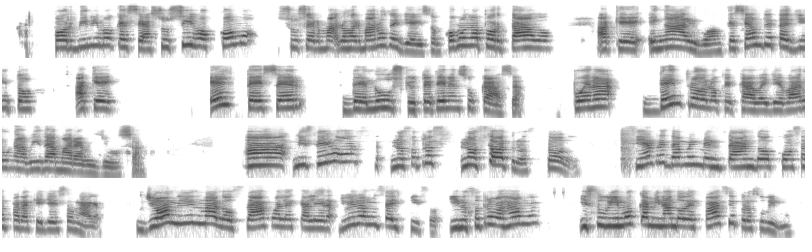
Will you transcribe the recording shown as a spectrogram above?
por mínimo que sea, sus hijos, como sus hermanos, los hermanos de Jason, cómo han aportado a que en algo, aunque sea un detallito, a que este ser de luz que usted tiene en su casa pueda, dentro de lo que cabe, llevar una vida maravillosa. Ah, mis hijos, nosotros, nosotros todos, siempre estamos inventando cosas para que Jason haga. Yo misma lo saco a la escalera. Yo vivo en un seis pisos y nosotros bajamos y subimos caminando despacio, pero subimos.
